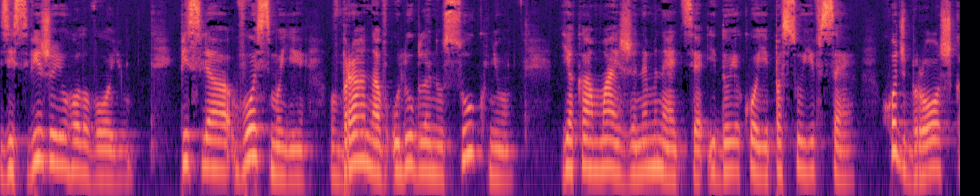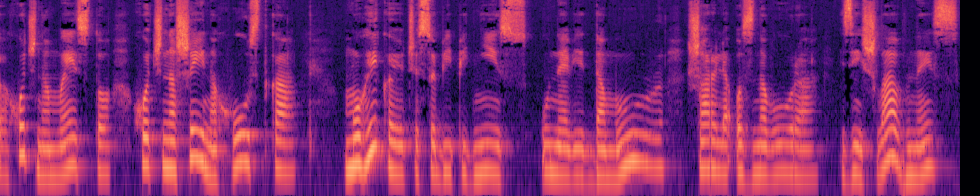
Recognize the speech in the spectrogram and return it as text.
зі свіжою головою. Після восьмої, вбрана в улюблену сукню, яка майже не мнеться і до якої пасує все, хоч брошка, хоч намисто, хоч нашийна хустка, мугикаючи собі підніс у неві дамур Шарля Ознавура, зійшла вниз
